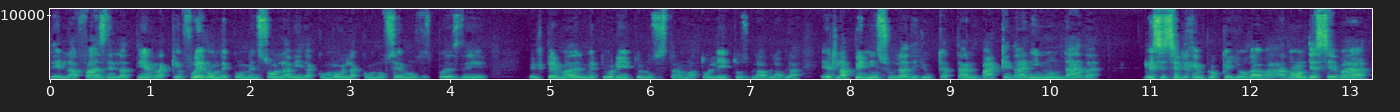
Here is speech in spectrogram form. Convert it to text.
de la faz de la Tierra, que fue donde comenzó la vida como hoy la conocemos después de el tema del meteorito y los estramatolitos, bla, bla, bla, es la península de Yucatán, va a quedar inundada. Ese es el ejemplo que yo daba. ¿A dónde se va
